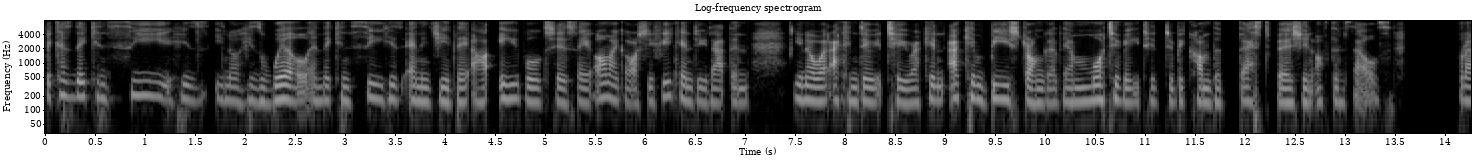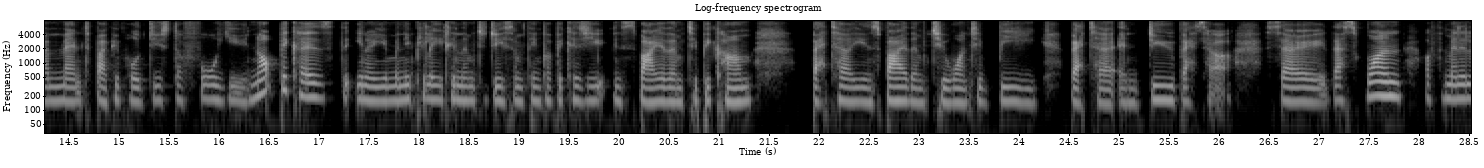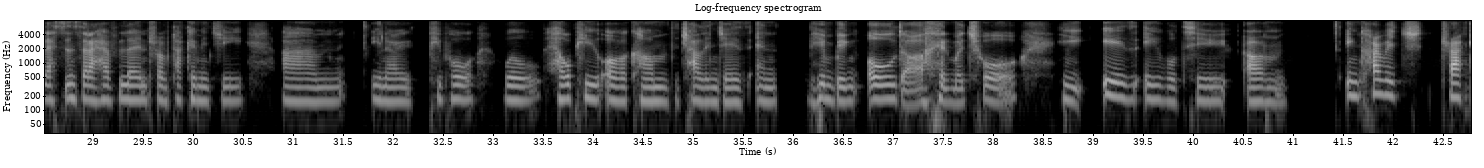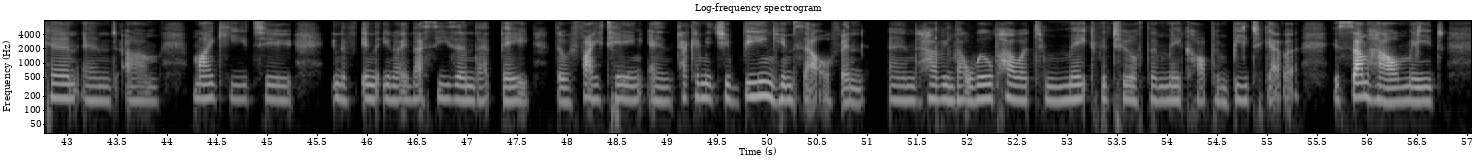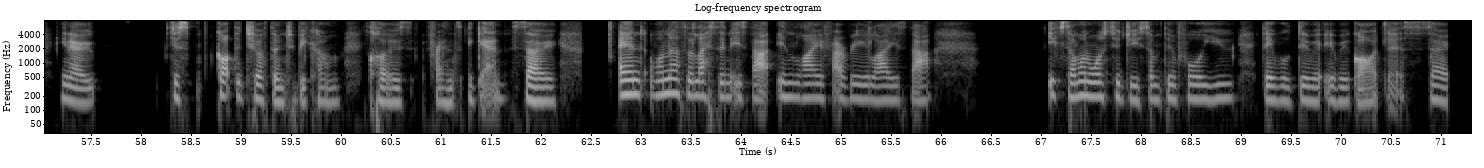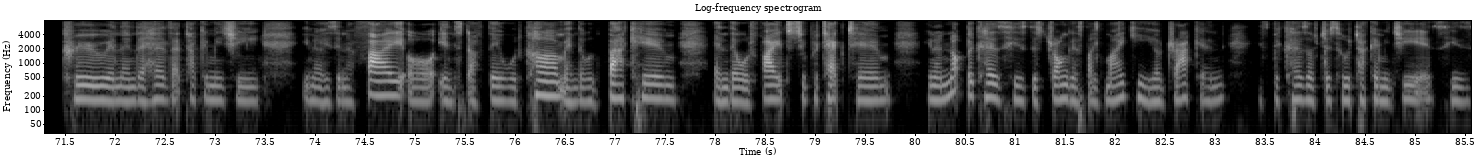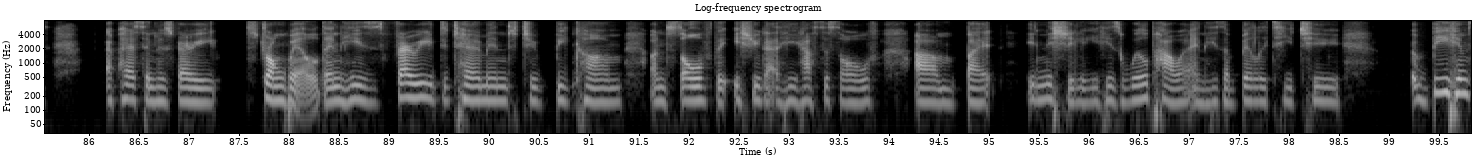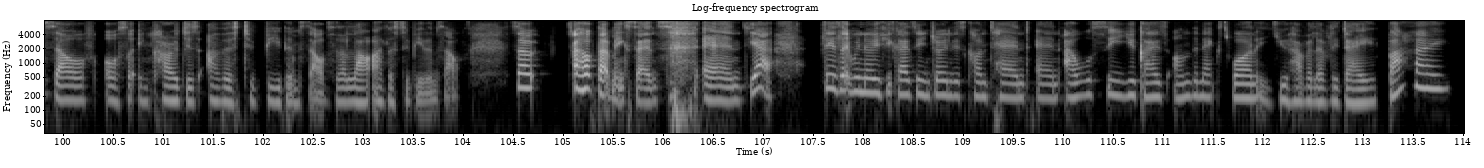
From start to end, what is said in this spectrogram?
because they can see his you know his will and they can see his energy they are able to say oh my gosh if he can do that then you know what? I can do it too. I can i can be stronger. They're motivated to become the best version of themselves what I meant by people do stuff for you, not because the, you know you're manipulating them to do something, but because you inspire them to become better. You inspire them to want to be better and do better. So that's one of the many lessons that I have learned from Takemichi. Um, you know, people will help you overcome the challenges and him being older and mature, he is able to um encourage Draken and um, Mikey to in the in you know in that season that they they were fighting and Takemichi being himself and and having that willpower to make the two of them make up and be together is somehow made you know just got the two of them to become close friends again. So and one other lesson is that in life i realized that if someone wants to do something for you they will do it regardless so crew and then they heard that Takemichi, you know, he's in a fight or in stuff, they would come and they would back him and they would fight to protect him, you know, not because he's the strongest like Mikey or Draken, it's because of just who Takemichi is. He's a person who's very strong-willed and he's very determined to become and solve the issue that he has to solve um, but initially his willpower and his ability to be himself also encourages others to be themselves and allow others to be themselves. So I hope that makes sense. And yeah, please let me know if you guys are enjoying this content. And I will see you guys on the next one. You have a lovely day. Bye.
